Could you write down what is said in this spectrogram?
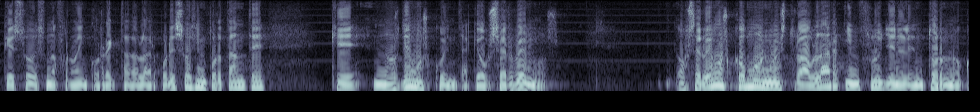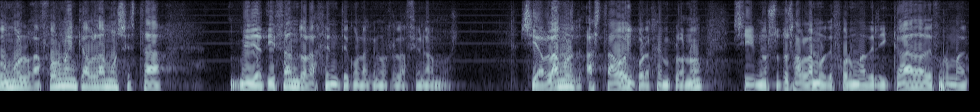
que eso es una forma incorrecta de hablar. Por eso es importante que nos demos cuenta, que observemos. Observemos cómo nuestro hablar influye en el entorno, cómo la forma en que hablamos está mediatizando a la gente con la que nos relacionamos. Si hablamos hasta hoy, por ejemplo, ¿no? Si nosotros hablamos de forma delicada, de forma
